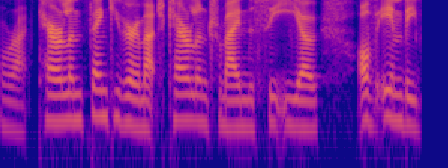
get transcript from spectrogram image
All right. Carolyn, thank you very much. Carolyn Tremain, the CEO of MBIE.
